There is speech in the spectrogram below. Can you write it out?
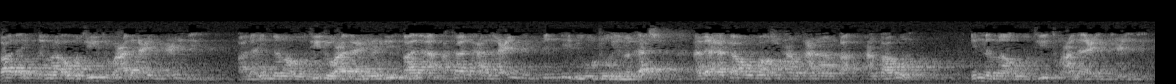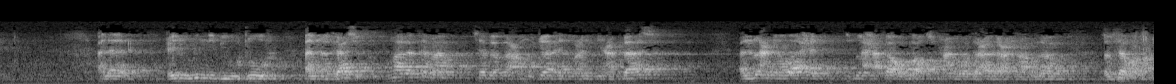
قال إنما أوتيته على علم عندي. قال إنما أوتيته على علم عندي. قال قتال على علم مني بوجوه المكاسب. هذا حكاه الله سبحانه وتعالى عن قارون. إنما أوتيته على علم عندي. على علم مني بوجوه المكاسب؟ وهذا كما سبق عن مجاهد وعن ابن عباس. المعنى واحد لما حكاه الله سبحانه وتعالى عن هؤلاء الكفرة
